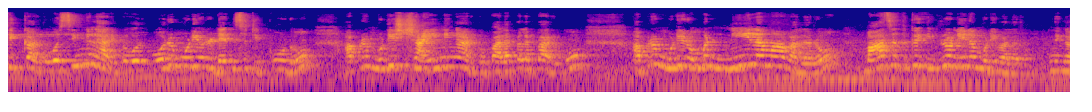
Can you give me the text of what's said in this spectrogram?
திக்காக இருக்கும். ஒரு சிங்கிள் ஹேர் இப்போ ஒரு ஒரு முடியோட டென்சிட்டி கூடும். அப்புறம் முடி ஷைனிங்காக இருக்கும். பளபளப்பாக இருக்கும். அப்புறம் முடி ரொம்ப நீளமா வளரும். மாசத்துக்கு இவ்வளோ நீள முடி வளரும். நீங்க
